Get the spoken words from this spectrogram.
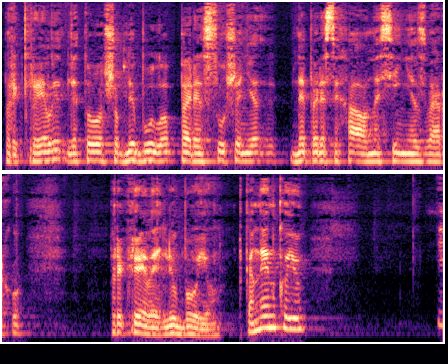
прикрили для того, щоб не було пересушення, не пересихало насіння зверху. Прикрили любою тканинкою. І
